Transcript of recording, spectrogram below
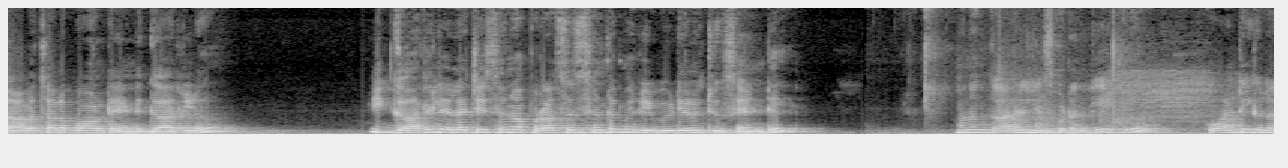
చాలా చాలా బాగుంటాయండి గారెలు. ఈ గారెలు ఎలా చేసానో ఆ ప్రాసెస్ ఉంటే మీరు ఈ వీడియోలో చూసేయండి. మనం గారెలు చేసుకోవడానికి ఇప్పుడు క్వాలిటీ గల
